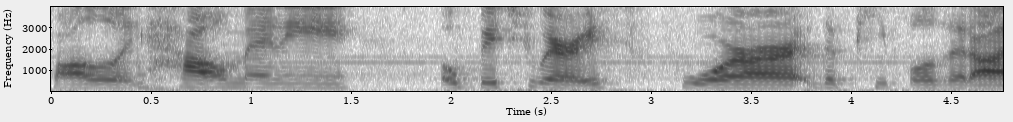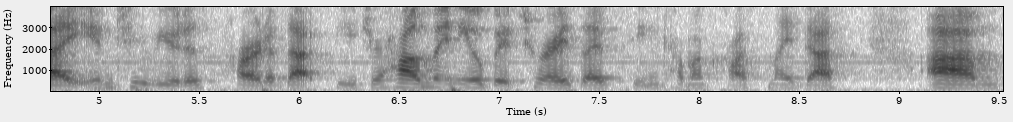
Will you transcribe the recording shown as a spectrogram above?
following how many obituaries for the people that I interviewed as part of that feature, how many obituaries I've seen come across my desk, um,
